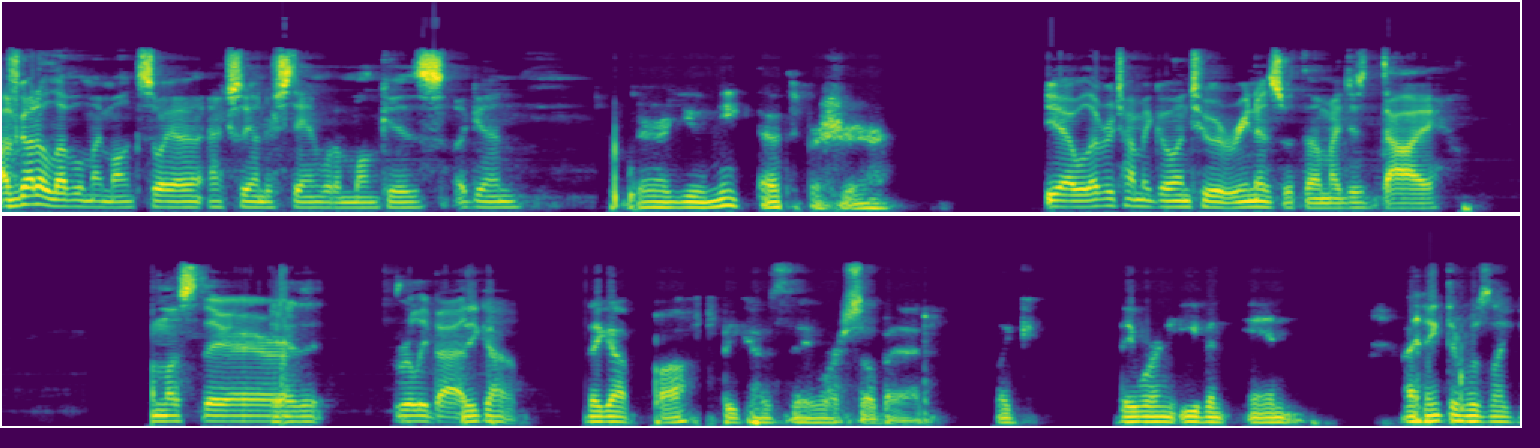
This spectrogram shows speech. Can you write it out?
I've got to level my monk so I uh, actually understand what a monk is again. They're unique, that's for sure. Yeah, well, every time I go into arenas with them, I just die. Unless they're Yeah, they, really bad. they got they got buffed because they were so bad. Like they weren't even in. I think there was like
